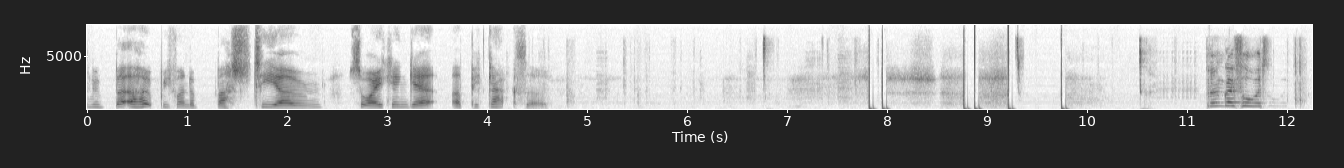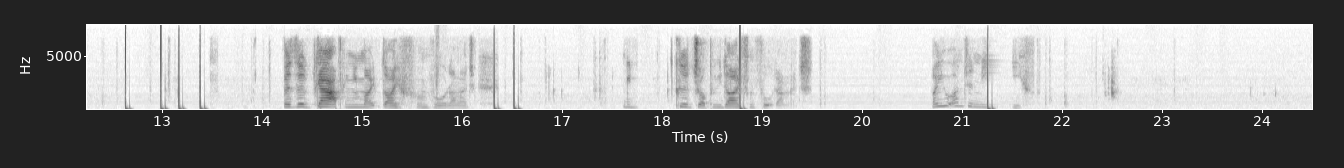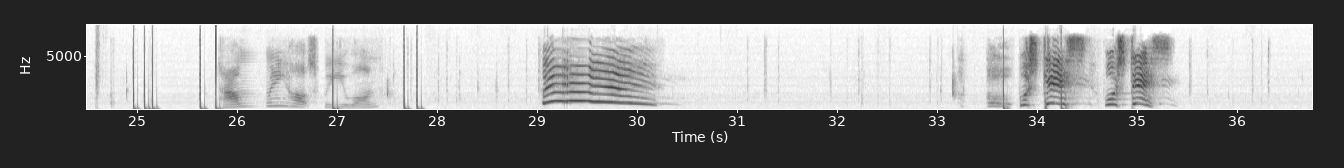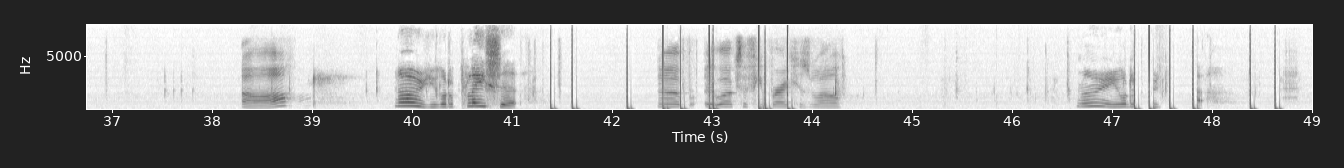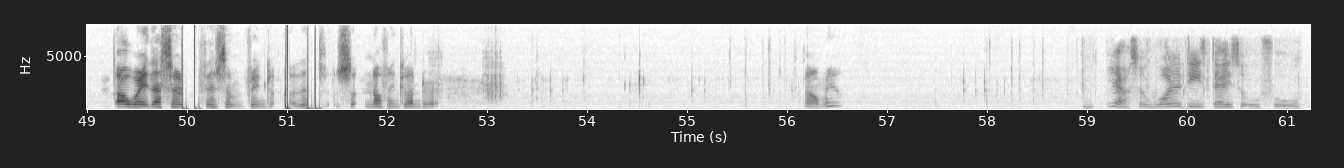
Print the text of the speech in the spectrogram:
We better hope we find a bastion so I can get a pickaxe. Don't go forward. There's a gap and you might die from fall damage. You- Good job, you died from fall damage. Are you underneath? How many hearts were you on? Oh, what's this? What's this? Ah, No, you gotta place it. no, it works if you break as well. No, you gotta do that. Oh wait, that's only if there's something, there's nothing under it. Oh man. Yeah, so one of these days it will fall.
